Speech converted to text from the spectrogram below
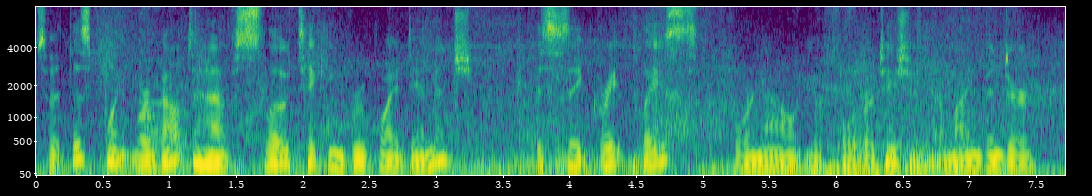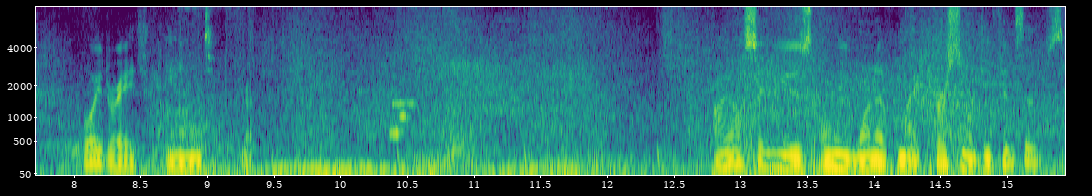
So at this point, we're about to have slow ticking group wide damage. This is a great place for now your full rotation, your Mindbender, Void Wraith, and Rep. I also use only one of my personal defensives,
